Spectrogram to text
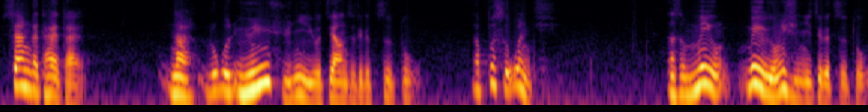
三个太太，那如果允许你有这样子的一个制度，那不是问题。但是没有没有允许你这个制度，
